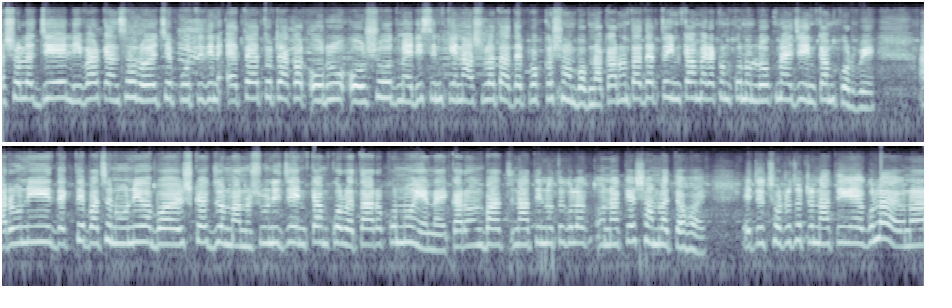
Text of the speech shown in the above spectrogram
আসলে যে লিভার ক্যান্সার হয়েছে প্রতিদিন এত এত টাকার ওরু ওষুধ মেডিসিন কেনা আসলে তাদের পক্ষে সম্ভব না। কারণ তাদের তো ইনকামের এখন কোনো লোক নাই যে ইনকাম করবে। আর উনি দেখতে পাচ্ছেন, উনি বয়স্ক একজন মানুষ, উনি যে ইনকাম করবে তারও কোনো ইয়ে নাই। কারণ নাতি নতিগুলো ওনাকে সামলাতে হয়। এই যে ছোটো ছোটো নাতি এগুলো ওনার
